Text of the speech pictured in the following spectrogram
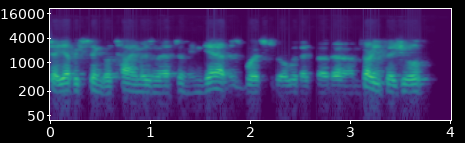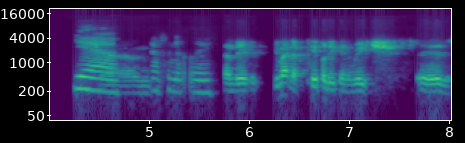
see every single time, isn't it? I mean, yeah, there's words to go with it, but um, very visual. Yeah, Um, definitely. and the, the amount of people you can reach is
